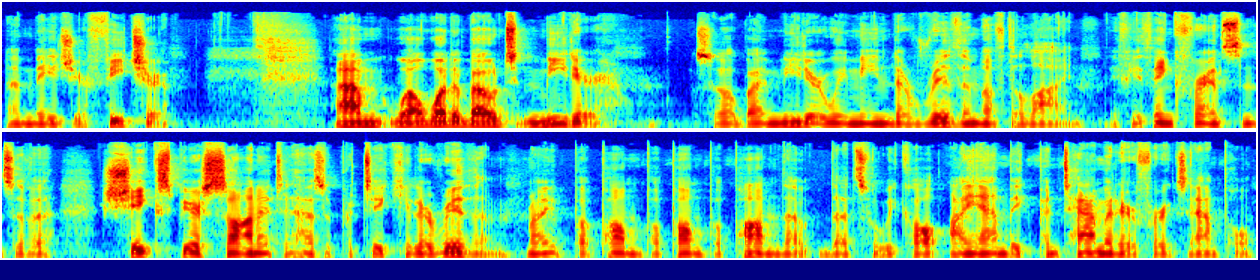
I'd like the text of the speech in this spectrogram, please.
a major feature. Um, well, what about meter? So by meter, we mean the rhythm of the line. If you think, for instance, of a Shakespeare sonnet, it has a particular rhythm, right? Pa-pum, pa-pum, pa-pum. That, that's what we call iambic pentameter, for example.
